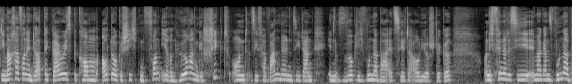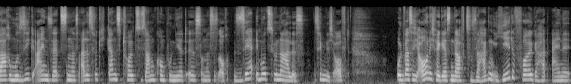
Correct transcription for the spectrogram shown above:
Die Macher von den Dirtbag Diaries bekommen Outdoor-Geschichten von ihren Hörern geschickt und sie verwandeln sie dann in wirklich wunderbar erzählte Audiostücke. Und ich finde, dass sie immer ganz wunderbare Musik einsetzen, dass alles wirklich ganz toll zusammenkomponiert ist und dass es auch sehr emotional ist, ziemlich oft. Und was ich auch nicht vergessen darf zu sagen, jede Folge hat eine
